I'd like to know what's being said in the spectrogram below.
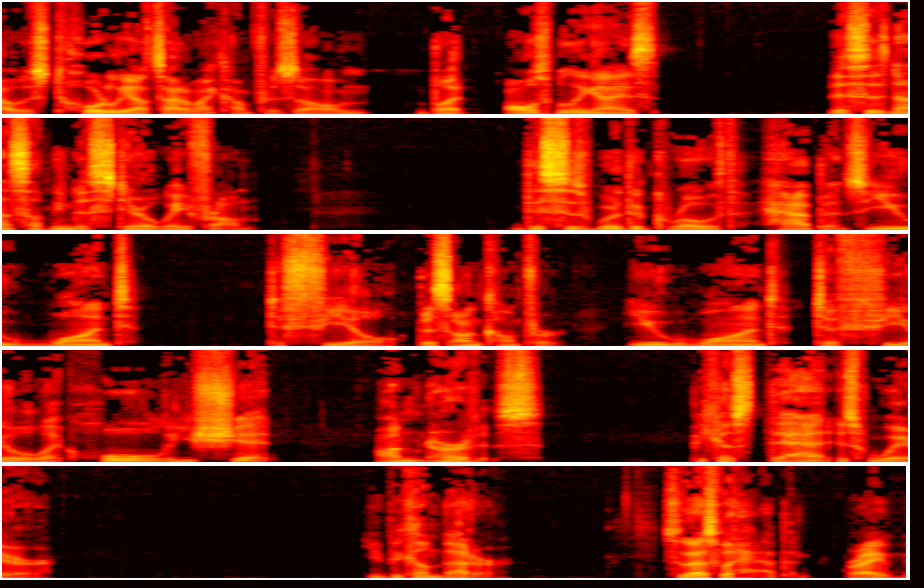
I was totally outside of my comfort zone. But ultimately, guys, this is not something to steer away from. This is where the growth happens. You want to feel this uncomfort. You want to feel like, holy shit, I'm nervous. Because that is where you become better. So that's what happened, right?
